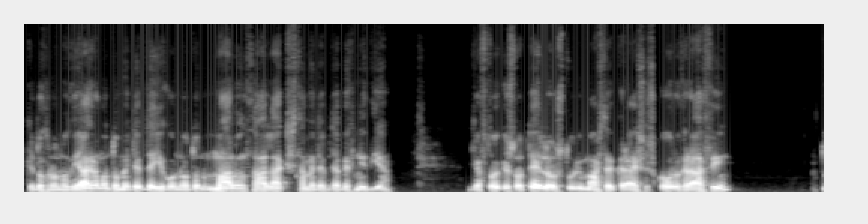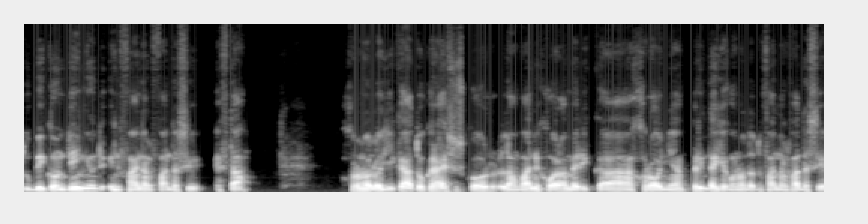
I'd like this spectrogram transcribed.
και το χρονοδιάγραμμα των μετέπειτα γεγονότων μάλλον θα αλλάξει στα μετέπειτα παιχνίδια. Γι' αυτό και στο τέλος του Remaster Crisis Core γράφει To be continued in Final Fantasy VII. Χρονολογικά το Crisis Core λαμβάνει χώρα μερικά χρόνια πριν τα γεγονότα του Final Fantasy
